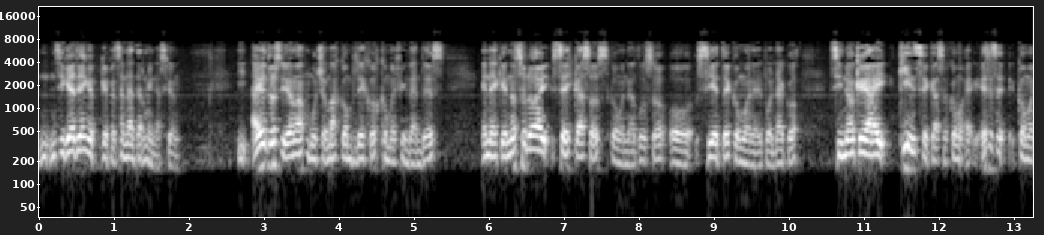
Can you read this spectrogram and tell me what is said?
Ni siquiera tienen que pensar en la terminación. Y hay otros idiomas mucho más complejos como el finlandés, en el que no solo hay seis casos como en el ruso o siete como en el polaco, sino que hay 15 casos, como, ese es como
